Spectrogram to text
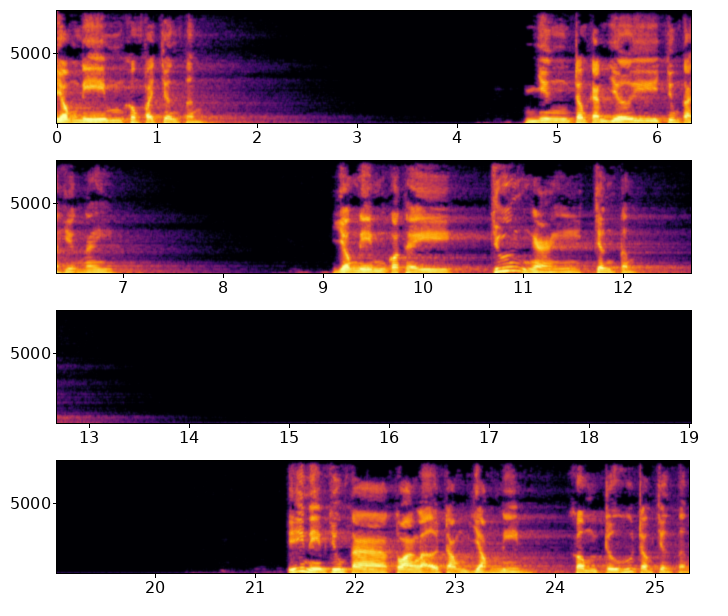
Vọng niệm không phải chân tâm. Nhưng trong cảnh giới chúng ta hiện nay, vọng niệm có thể chướng ngại chân tâm. Ý niệm chúng ta toàn là ở trong vọng niệm, Không trú trong chân tâm.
